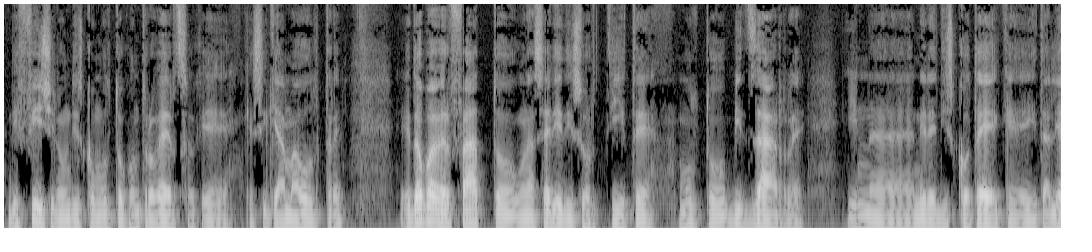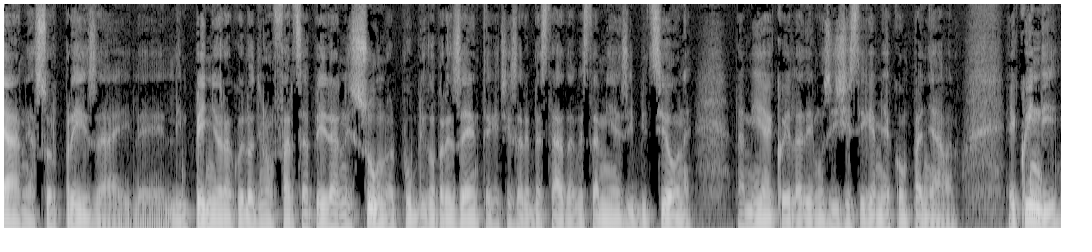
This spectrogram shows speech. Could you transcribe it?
difficile, un disco molto controverso che, che si chiama Oltre, e dopo aver fatto una serie di sortite molto bizzarre in, eh, nelle discoteche italiane a sorpresa, il, l'impegno era quello di non far sapere a nessuno, al pubblico presente, che ci sarebbe stata questa mia esibizione, la mia e quella dei musicisti che mi accompagnavano. E quindi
